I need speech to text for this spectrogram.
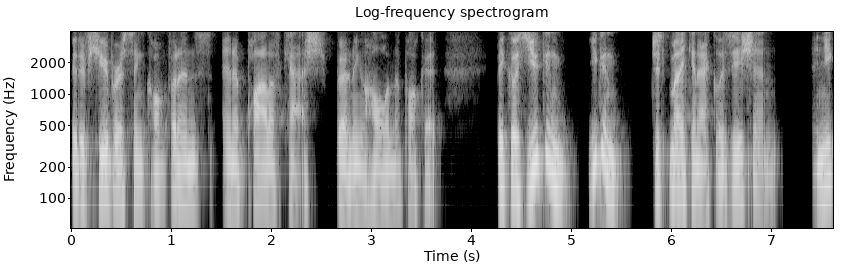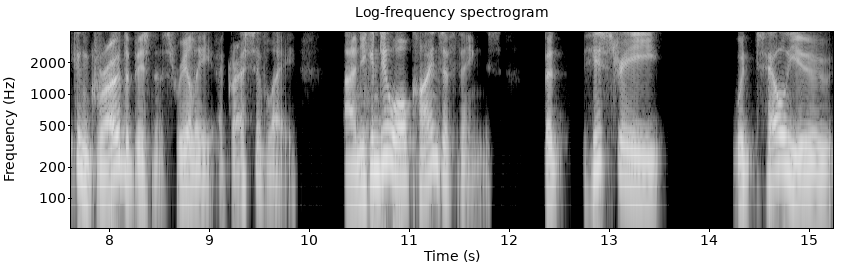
bit of hubris and confidence and a pile of cash burning a hole in the pocket because you can you can just make an acquisition and you can grow the business really aggressively uh, and you can do all kinds of things but history would tell you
